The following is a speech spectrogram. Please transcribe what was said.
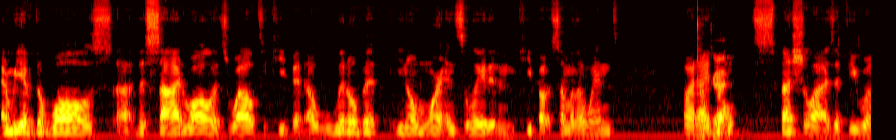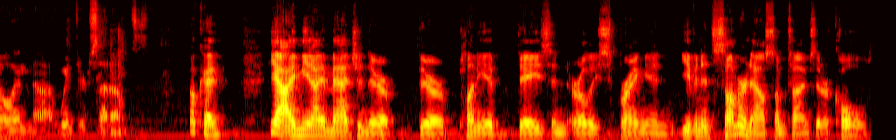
And we have the walls, uh, the side wall as well, to keep it a little bit you know more insulated and keep out some of the wind. But I don't specialize, if you will, in uh, winter setups. Okay. Yeah, I mean, I imagine there there are plenty of days in early spring and even in summer now sometimes that are cold.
